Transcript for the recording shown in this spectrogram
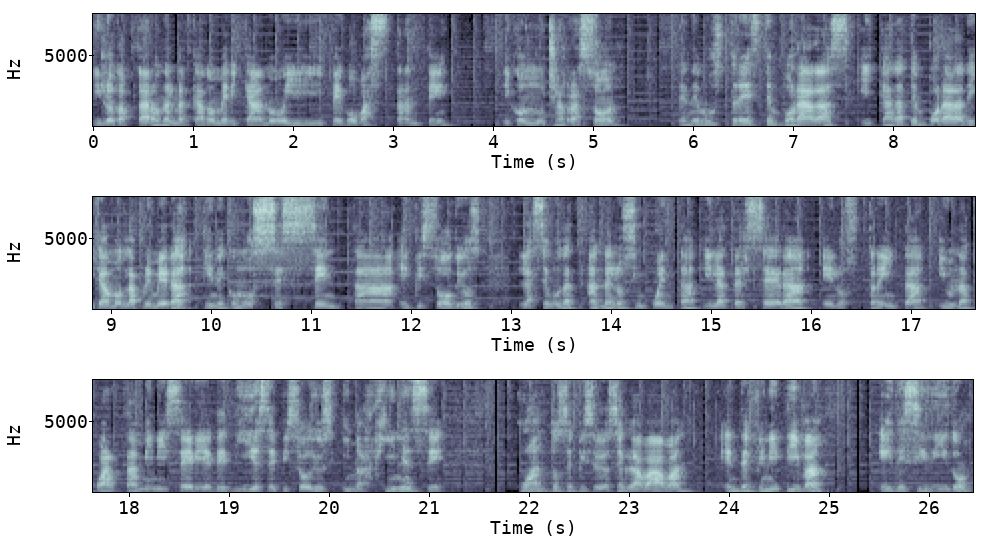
y lo adaptaron al mercado americano y pegó bastante y con mucha razón. Tenemos tres temporadas y cada temporada, digamos, la primera tiene como 60 episodios, la segunda anda en los 50 y la tercera en los 30 y una cuarta miniserie de 10 episodios. Imagínense cuántos episodios se grababan. En definitiva, he decidido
